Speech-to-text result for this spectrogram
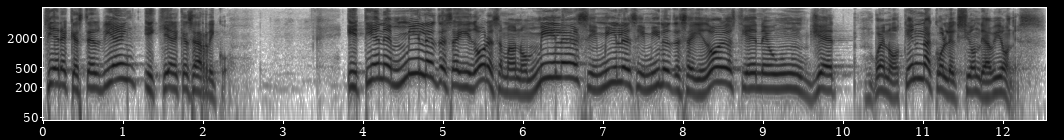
quiere que estés bien y quiere que seas rico. Y tiene miles de seguidores, hermano, miles y miles y miles de seguidores. Tiene un jet, bueno, tiene una colección de aviones.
